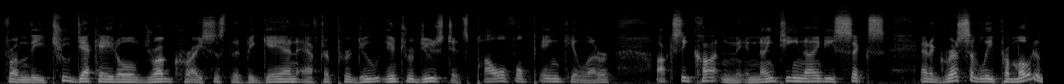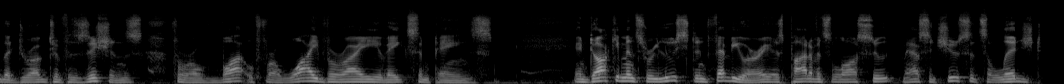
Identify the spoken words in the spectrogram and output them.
from the two decade old drug crisis that began after Purdue introduced its powerful painkiller, Oxycontin, in 1996 and aggressively promoted the drug to physicians for a, for a wide variety of aches and pains. In documents released in February as part of its lawsuit, Massachusetts alleged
